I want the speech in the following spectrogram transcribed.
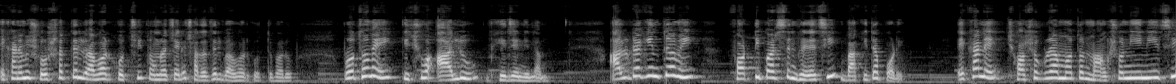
এখানে আমি সরষের তেল ব্যবহার করছি, তোমরা চাইলে সাদা তেল ব্যবহার করতে পারো। প্রথমেই কিছু আলু ভেজে নিলাম। আলুটা কিন্তু আমি ফর্টি পার্সেন্ট ভেজেছি, বাকিটা পরে। এখানে ছশো গ্রাম মতন মাংস নিয়ে নিয়েছি।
